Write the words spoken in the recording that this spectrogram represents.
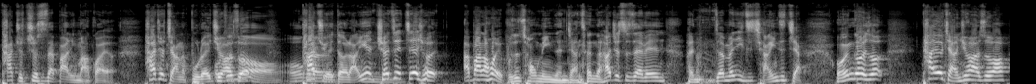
他就就是在霸凌马怪尔，他就讲了补了一句，他说他觉得啦，因为其实这这球阿邦拉霍也不是聪明人，讲真的，他就是在边很在那边一直讲一直讲，我跟各位说，他有讲一句话说。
